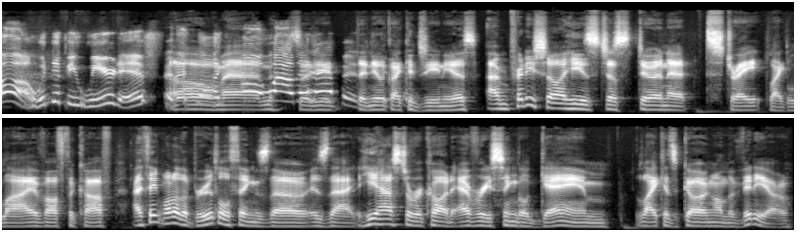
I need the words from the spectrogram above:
oh, wouldn't it be weird if? And then oh like, oh, man. Oh wow, so that you, happened. Then you look like a genius. I'm pretty sure he's just doing it straight, like live off the cuff. I think one of the brutal things though is that he has to record every single game like it's going on the video.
